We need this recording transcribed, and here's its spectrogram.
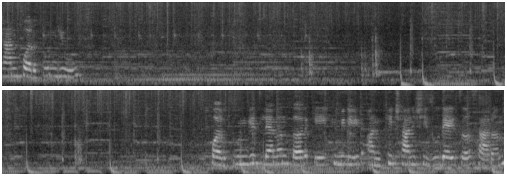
छान परतून घेऊ. परतून घेतल्यानंतर एक मिनिट आणखी छान शिजू द्यायचं सारण.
